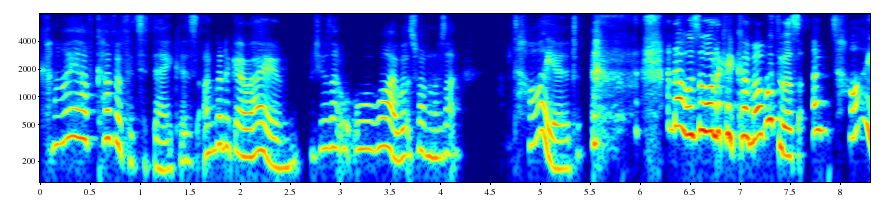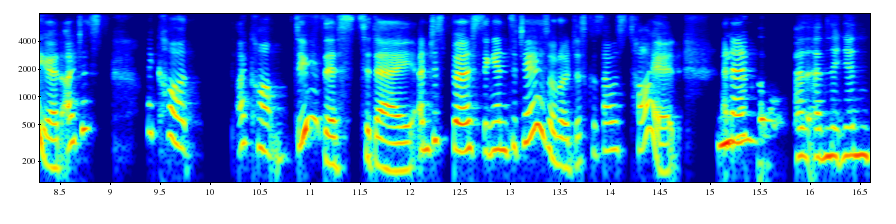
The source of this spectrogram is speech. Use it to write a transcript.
Can I have cover for today? Because I'm going to go home. And she was like, Well, why? What's wrong? And I was like, I'm tired. and that was all I could come up with was, I'm tired. I just, I can't I can't do this today and just bursting into tears on her just because I was tired. And yeah. then and, and, and,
